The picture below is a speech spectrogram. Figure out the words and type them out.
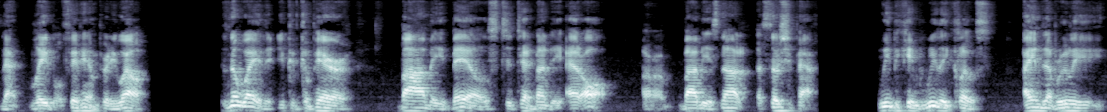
that label fit him pretty well. There's no way that you could compare Bobby Bales to Ted Bundy at all. Uh, Bobby is not a sociopath. We became really close. I ended up really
